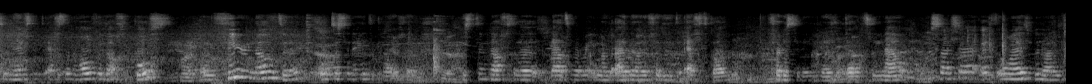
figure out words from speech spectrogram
toen heeft het echt een halve dag gekost om vier noten op de CD te krijgen. Dus toen dachten we, laten we maar iemand uitnodigen die het echt kan voor de CD-presentatie. Dus nou, Sasha, echt onwijs bedankt.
